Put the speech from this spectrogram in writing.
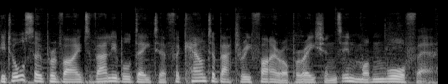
It also provides valuable data for counter-battery fire operations in modern warfare.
